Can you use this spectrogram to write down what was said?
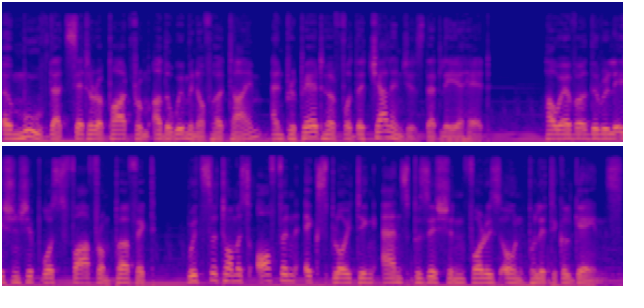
a move that set her apart from other women of her time and prepared her for the challenges that lay ahead. However, the relationship was far from perfect with Sir Thomas often exploiting Anne's position for his own political gains.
